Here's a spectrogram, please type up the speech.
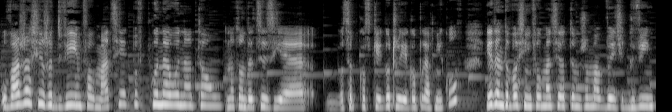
uważa się, że dwie informacje jakby wpłynęły na tą, na tą decyzję Sepkowskiego czy jego prawników. Jeden to właśnie informacja o tym, że ma wyjść Gwint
